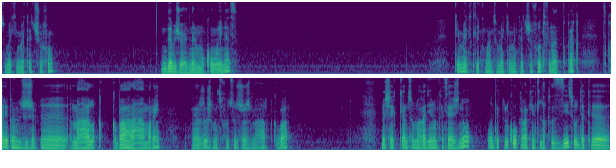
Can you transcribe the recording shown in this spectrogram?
نتوما كما كتشوفوا. ندمجو عندنا المكونات. كما قلت لكم هانتوما كما كتشوفوا ضفنا الدقيق تقريبا جوج آه، معالق كبار عامرين. غير جوج ما تفوتوش جوج معالق كبار. باش هكا نتوما غاديين كتعجنوا وداك الكوك راه كيطلق الزيت وداك آه،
